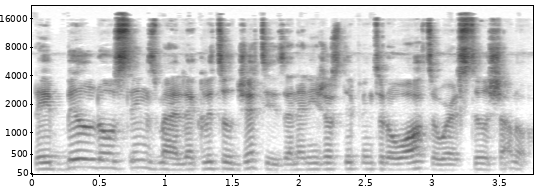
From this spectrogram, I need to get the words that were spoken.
They build those things, man, like little jetties, and then you just dip into the water where it's still shallow.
